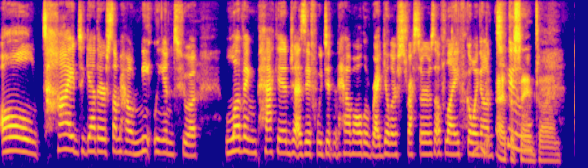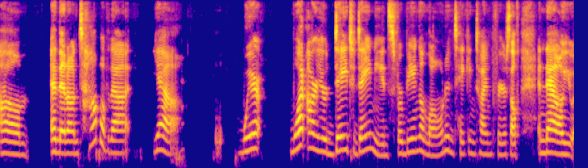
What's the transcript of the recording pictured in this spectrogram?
all tied together somehow neatly into a loving package as if we didn't have all the regular stressors of life going on at too. the same time Um, and then on top of that, yeah, where what are your day-to-day needs for being alone and taking time for yourself? And now you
